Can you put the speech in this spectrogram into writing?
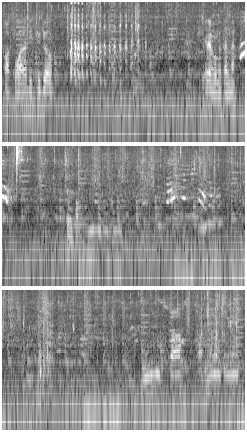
Oh, kuha na dito jo. Kaya bangutan na. Tumpong. Uyog ka, kamingri.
